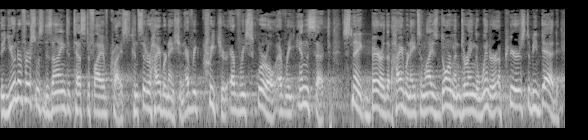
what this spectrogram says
The universe was designed to testify of Christ. Consider hibernation. Every creature, every squirrel, every insect, snake, bear that hibernates and lies dormant during the winter appears to be dead.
